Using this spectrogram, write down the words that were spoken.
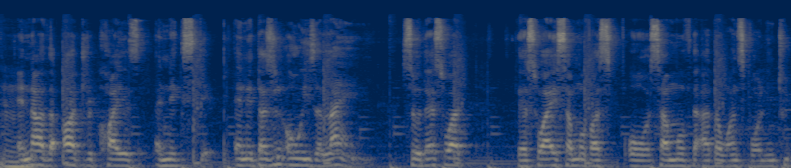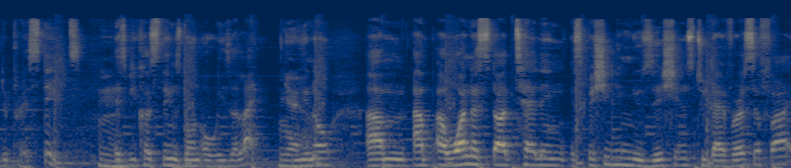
Mhm. and now the art requires a next step and it doesn't always align so that's what that's why some of us or some of the other ones fall into depressed states Mm. it's because things don't always align Yeah. you know um, i, I want to start telling especially musicians to diversify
